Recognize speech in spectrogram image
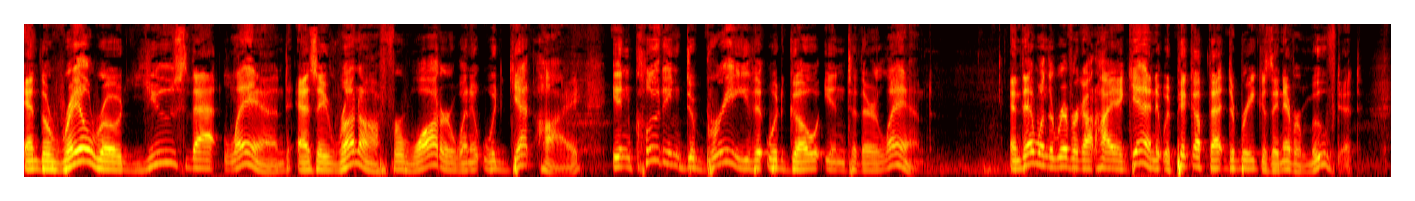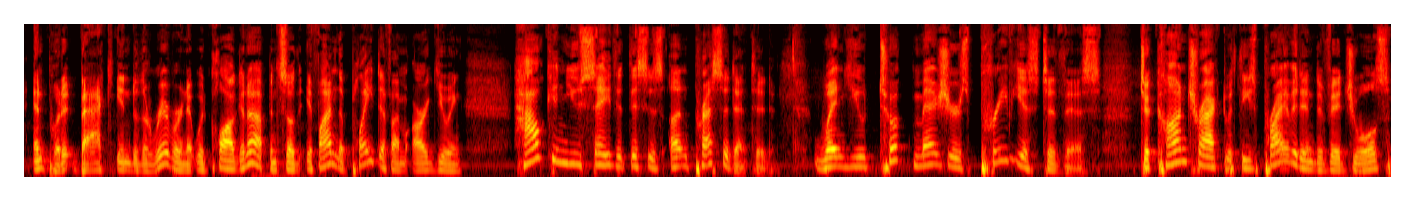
And the railroad used that land as a runoff for water when it would get high, including debris that would go into their land. And then when the river got high again, it would pick up that debris because they never moved it and put it back into the river and it would clog it up. And so if I'm the plaintiff, I'm arguing, how can you say that this is unprecedented when you took measures previous to this to contract with these private individuals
